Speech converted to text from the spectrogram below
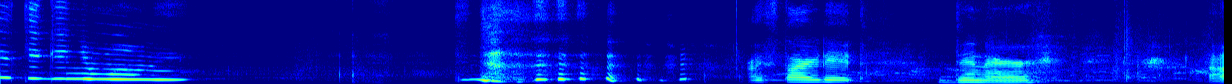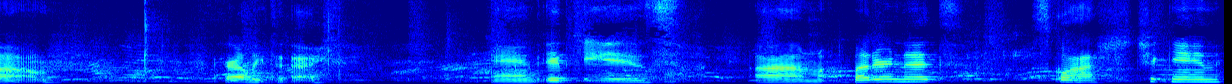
you kicking your mommy. I started dinner um, early today. And it is um, butternut squash chicken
